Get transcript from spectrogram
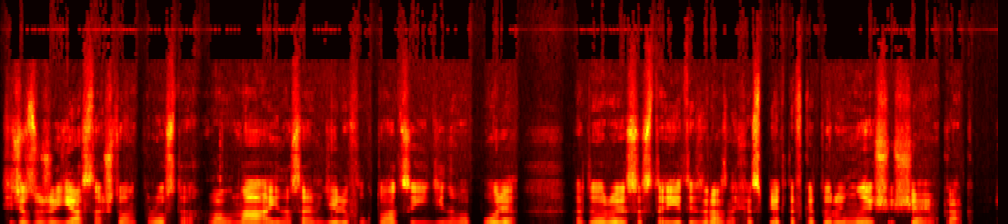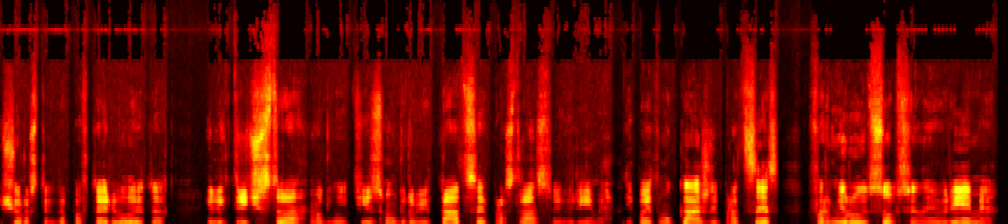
Сейчас уже ясно, что он просто волна и на самом деле флуктуация единого поля – которая состоит из разных аспектов, которые мы ощущаем как, еще раз тогда повторю, это электричество, магнетизм, гравитация, пространство и время. И поэтому каждый процесс формирует собственное время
